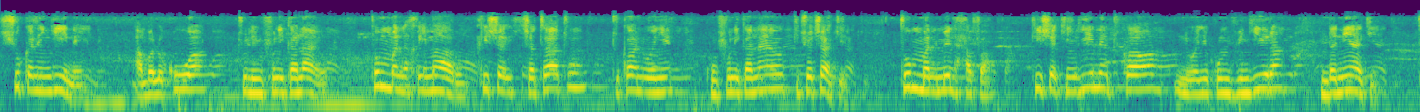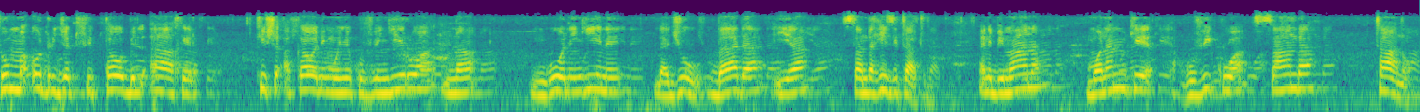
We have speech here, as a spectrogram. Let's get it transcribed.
shuka lingine ambalo kuwa tulimfunika nayo. Thumma alkhimaru kisha cha tatu tukawa ni wenye kumfunika nayo kichwa chake. Thumma almilhafa kisha kingine tukawa ni wenye kumvingira ndani yake. Thumma udrijat fi thawb al-akhir kisha akawa ni mwenye kuvingirwa na nguo lingine la juu baada ya sanda hizi tatu. Yani bimaana mwanamke huvikwa sanda tano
